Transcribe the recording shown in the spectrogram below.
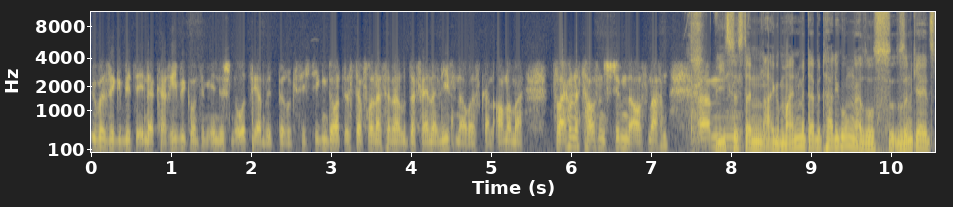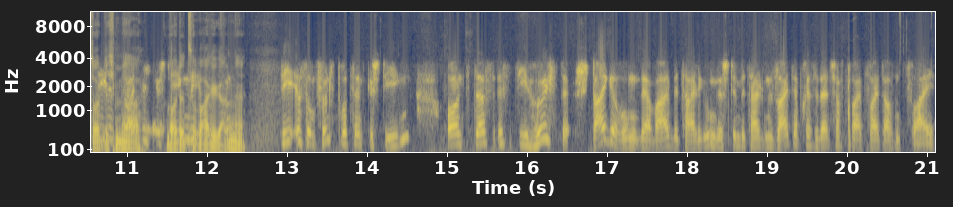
Überseegebiete in der Karibik und im Indischen Ozean mit berücksichtigen. Dort ist der Front National unter ferner Liefen, aber es kann auch nochmal 200.000 Stimmen ausmachen. Ähm, Wie ist es denn allgemein mit der Beteiligung? Also es sind ja jetzt deutlich mehr deutlich Leute zur Wahl gegangen. Ne? Die ist um 5% gestiegen und das ist die höchste Steigerung der Wahlbeteiligung, der Stimmbeteiligung seit der Präsidentschaftswahl 2002.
